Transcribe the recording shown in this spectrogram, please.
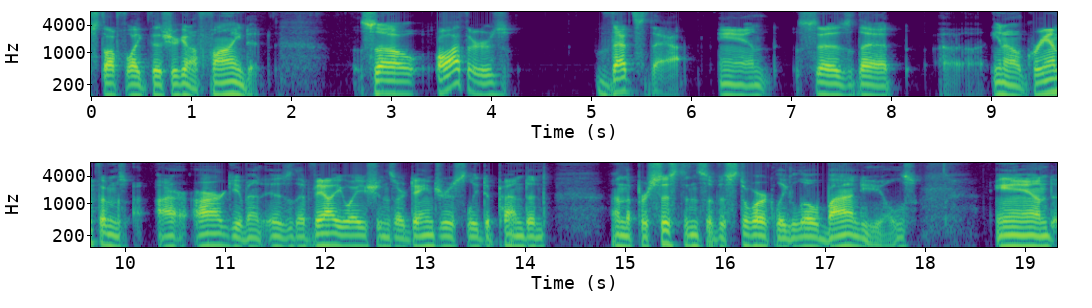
stuff like this, you're going to find it. So, Authers vets that and says that, uh, you know, Grantham's argument is that valuations are dangerously dependent on the persistence of historically low bond yields and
